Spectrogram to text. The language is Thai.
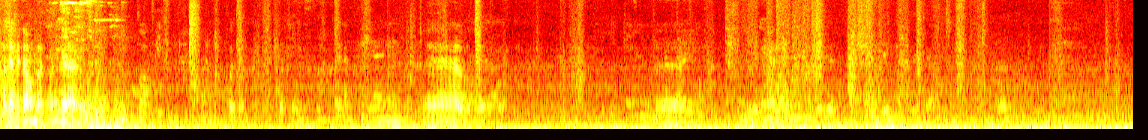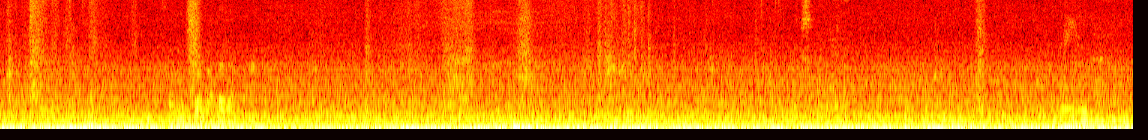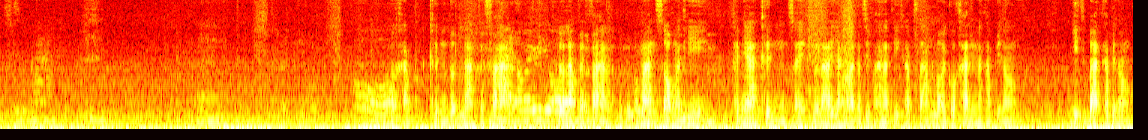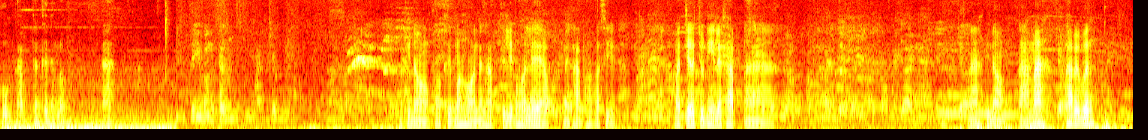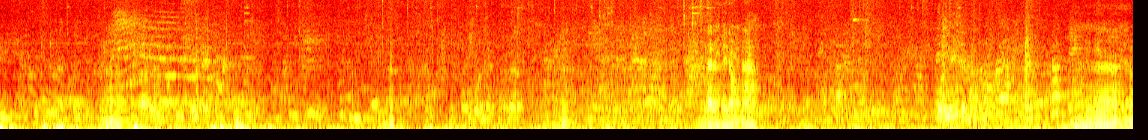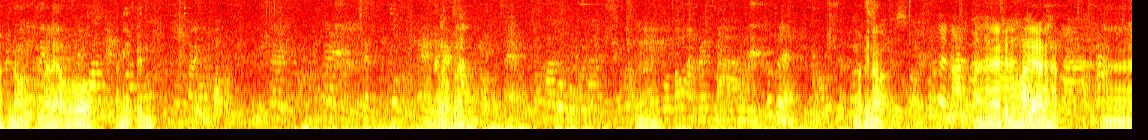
มาแล้วพี่น้องเบิ้งคนเด้อมไปแล้วเลย มีอยู่นะสูงมาก อืม โอ้โห ก็ ครับขึ้นรถล่างไฟฟ้าถ่ายทำไมวิดีโอรถล่างไฟฟ้าประมาณ 2 นาทีขันยางขึ้นใส่เวลาย่างหน่อยกับ15นาทีครับ300ก็คันนะครับพี่น้อง20บาทครับพี่น้องคุ้มครับตั้งขึ้นทั้งลงนะพี่น้องพอขึ้นมาหอนนะครับขึ้นลิฟต์มาหอนแล้วนะครับพ่อก็สิมาเจอจุดนี้เลยครับอ่ามาพี่น้องตามมาพาไปเบิ้งอืม ได้แล้วพี่น้องนะอ่าเห็นไหมพี่น้ องเห็นมาแล้ว โอ้ อันนี้เป็นบอกว่าอืมมาพี่น้องอ่าถึงมาหอดแล้วนะครับ อ่า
